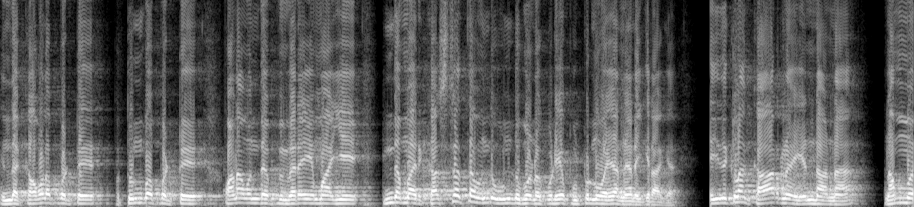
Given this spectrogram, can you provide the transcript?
இந்த கவலைப்பட்டு துன்பப்பட்டு பணம் வந்த விரயமாகி இந்த மாதிரி கஷ்டத்தை வந்து உண்டு பண்ணக்கூடிய புற்றுநோயா நினைக்கிறாங்க. இதுக்கெல்லாம் காரணம் என்னன்னா நம்ம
